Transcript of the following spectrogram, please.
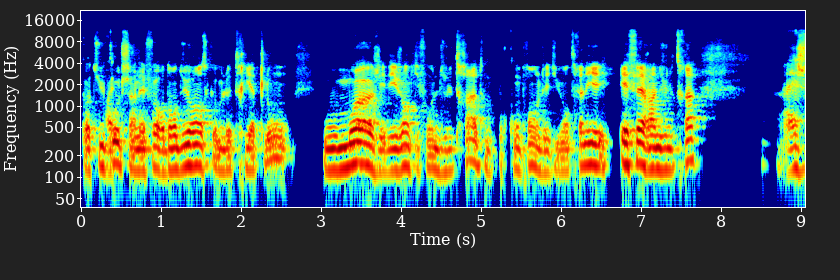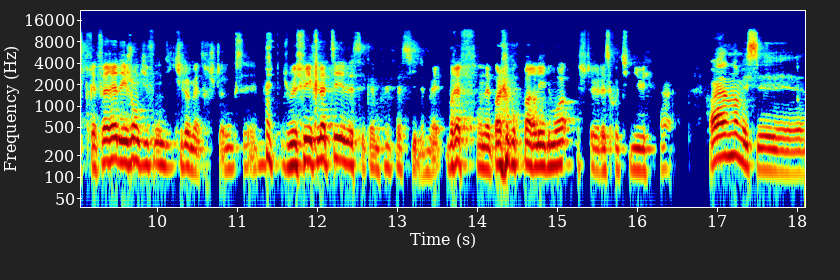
quand tu coaches un effort d'endurance comme le triathlon, où moi, j'ai des gens qui font de l'ultra, donc pour comprendre, j'ai dû m'entraîner et faire un ultra. je préférais des gens qui font 10 km. Je t'avoue que c'est. Je me suis éclaté, mais c'est quand même plus facile. Mais bref, on n'est pas là pour parler de moi. Je te laisse continuer. Ouais, non, mais c'est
